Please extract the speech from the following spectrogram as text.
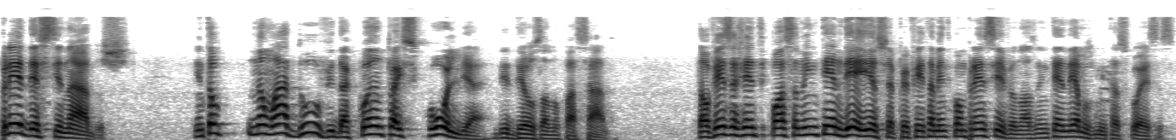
Predestinados. Então, não há dúvida quanto à escolha de Deus lá no passado. Talvez a gente possa não entender isso, é perfeitamente compreensível, nós não entendemos muitas coisas,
